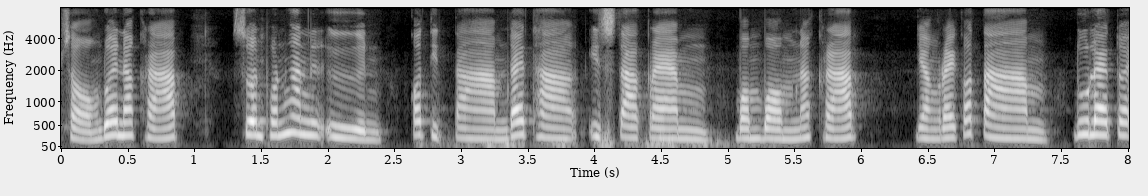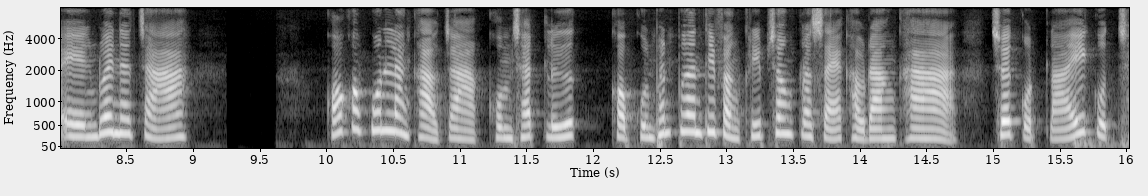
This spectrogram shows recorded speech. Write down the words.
32 ด้วยนะครับ ส่วนผลงานอื่นๆ ก็ติดตามได้ทางอินสตาแกรมบอมบอมนะครับ อย่างไรก็ตามดูแลตัวเองด้วยนะจ๊ะ ขอขอบคุณแหล่งข่าวจากคมชัดลึก ขอบคุณเพื่อนๆที่ฟังคลิปช่องกระแสข่าวดังค่ะ ช่วยกดไลค์ กดแช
